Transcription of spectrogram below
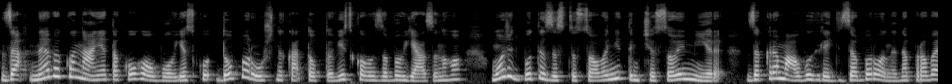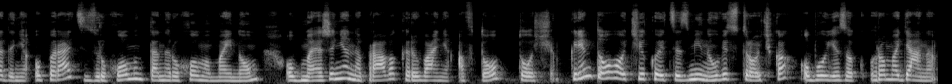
За невиконання такого обов'язку до порушника, тобто військовозобов'язаного, можуть бути застосовані тимчасові міри, зокрема у вигляді заборони на проведення операцій з рухомим та нерухомим майном, обмеження на право керування авто тощо. Крім того, очікується зміни у відстрочках, обов'язок громадяна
